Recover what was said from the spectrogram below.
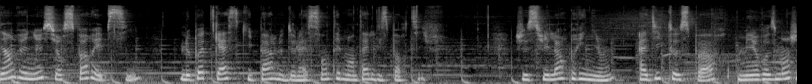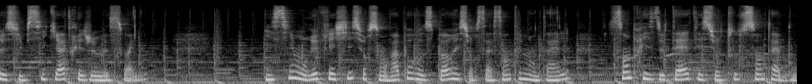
Bienvenue sur Sport et Psy, le podcast qui parle de la santé mentale des sportifs. Je suis Laure Brignon, addict au sport, mais heureusement je suis psychiatre et je me soigne. Ici, on réfléchit sur son rapport au sport et sur sa santé mentale, sans prise de tête et surtout sans tabou.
